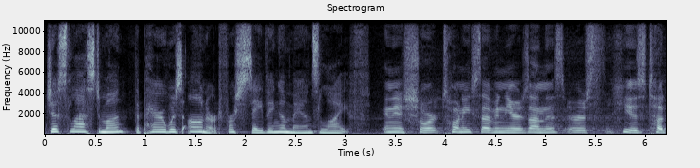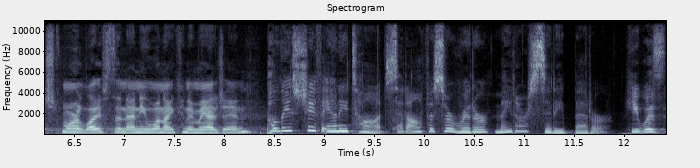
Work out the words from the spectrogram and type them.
Just last month, the pair was honored for saving a man's life. In his short 27 years on this earth, he has touched more lives than anyone I can imagine. Police Chief Annie Todd said Officer Ritter made our city better. He was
